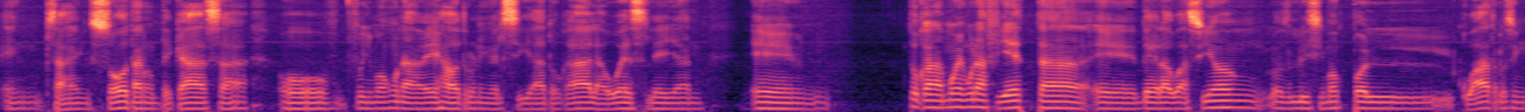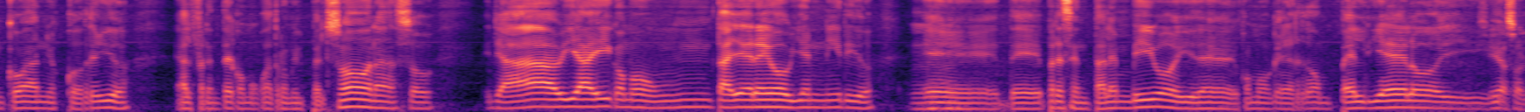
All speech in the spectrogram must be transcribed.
en, o sea, en sótanos de casa. O fuimos una vez a otra universidad a tocar, a la Wesleyan. Em, tocábamos en una fiesta eh, de graduación. Lo, lo hicimos por cuatro o cinco años corridos. Al frente de como cuatro mil personas. So, ya había ahí como un tallereo bien nítido Eh, de presentar en vivo y de como que romper el hielo y Sí, el-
